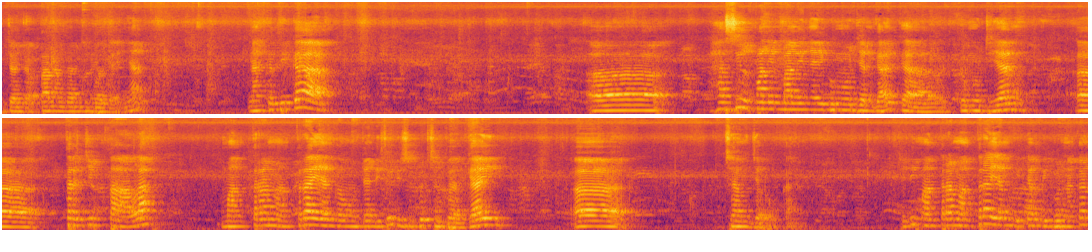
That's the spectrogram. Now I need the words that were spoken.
cocok tanam dan sebagainya. Nah, ketika uh, hasil panen-panennya itu kemudian gagal, kemudian uh, terciptalah mantra-mantra yang kemudian itu disebut sebagai uh, jangjokan. Jadi mantra-mantra yang, yang digunakan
